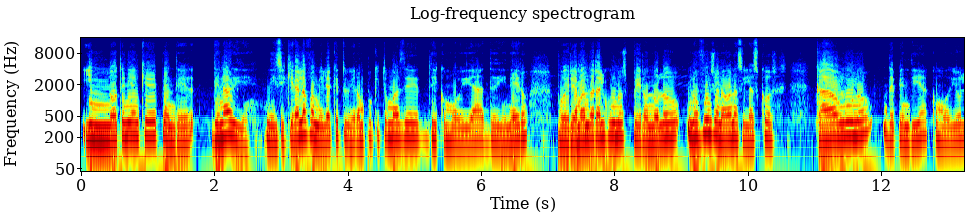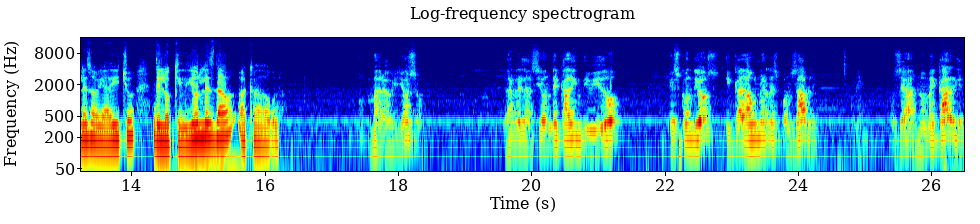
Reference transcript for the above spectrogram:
y no tenían que depender de nadie, ni siquiera la familia que tuviera un poquito más de, de comodidad, de dinero, podría mandar algunos, pero no, lo, no funcionaban así las cosas. Cada uno dependía, como Dios les había dicho, de lo que Dios les daba a cada uno. Maravilloso. La relación de cada individuo es con Dios y cada uno es responsable. O sea, no me carguen,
